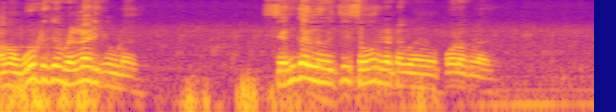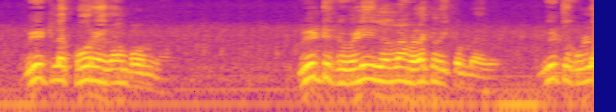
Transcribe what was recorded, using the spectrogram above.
அவன் வீட்டுக்கு வெள்ளை அடிக்க கூடாது. செங்கல் வச்சு சோறு கட்ட போடக்கூடாது. வீட்டில் கூரை தான் போடணும். வீட்டுக்கு வெளியிலலாம் விளக்க வைக்கக்கூடாது வீட்டுக்குள்ள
